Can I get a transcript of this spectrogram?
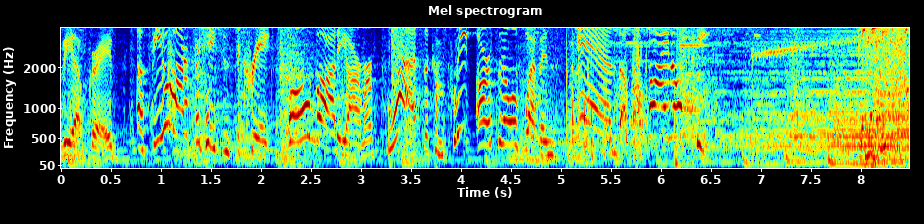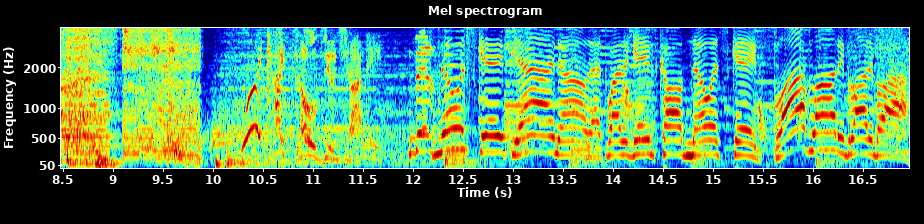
Love the upgrades. A few modifications to create full body armor, plus a complete arsenal of weapons, and the final piece. Like I told you, Johnny, there's No escape, yeah, I know. That's why the game's called No Escape. Blah, blah, de blah, de blah.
